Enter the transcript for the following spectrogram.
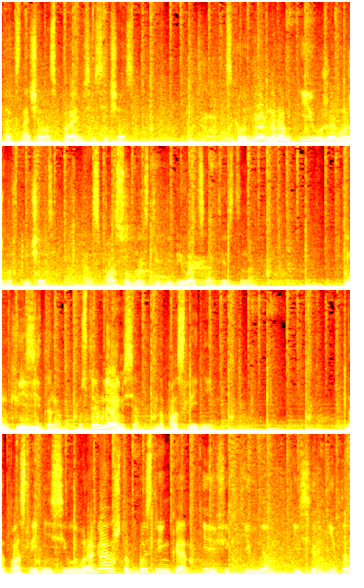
Так, сначала справимся сейчас с Хеллбернером и уже можно включать э, способности добивать, соответственно, Инквизитора. Устремляемся на последний на последние силы врага, чтобы быстренько и эффективно и сердито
